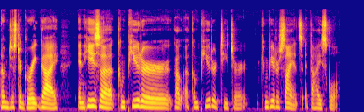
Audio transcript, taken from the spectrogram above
I'm just a great guy, and he's a computer a, computer teacher, computer science at the high school.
